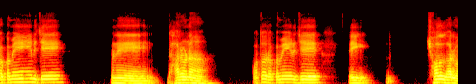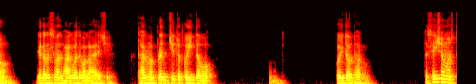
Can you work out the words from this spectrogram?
রকমের যে মানে ধারণা, কত রকমের যে এই ছল ধর্ম, যে কথা শ্রীমদ্ ভাগবতে বলা হয়েছে। ধর্ম প্রজ্জিত কৈতব কৈতব ধর্ম তো সেই সমস্ত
